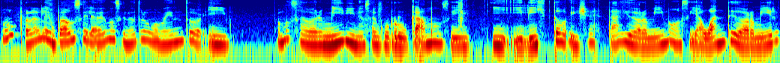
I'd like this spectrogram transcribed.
vamos a ponerle pausa y la vemos en otro momento y vamos a dormir y nos acurrucamos y y, y listo, y ya está, y dormimos, y aguante dormir.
